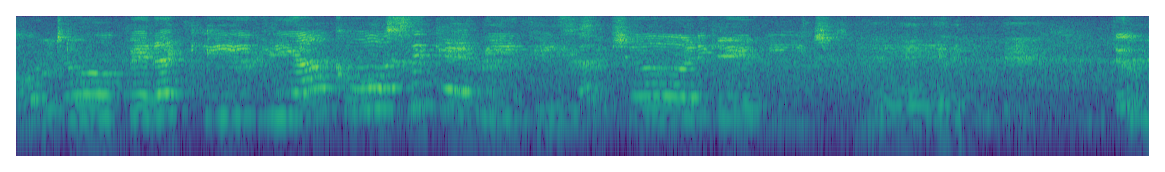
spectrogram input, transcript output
होठों पे रखी थी आंखों से कहनी थी सब छोड़ के बीच तुम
